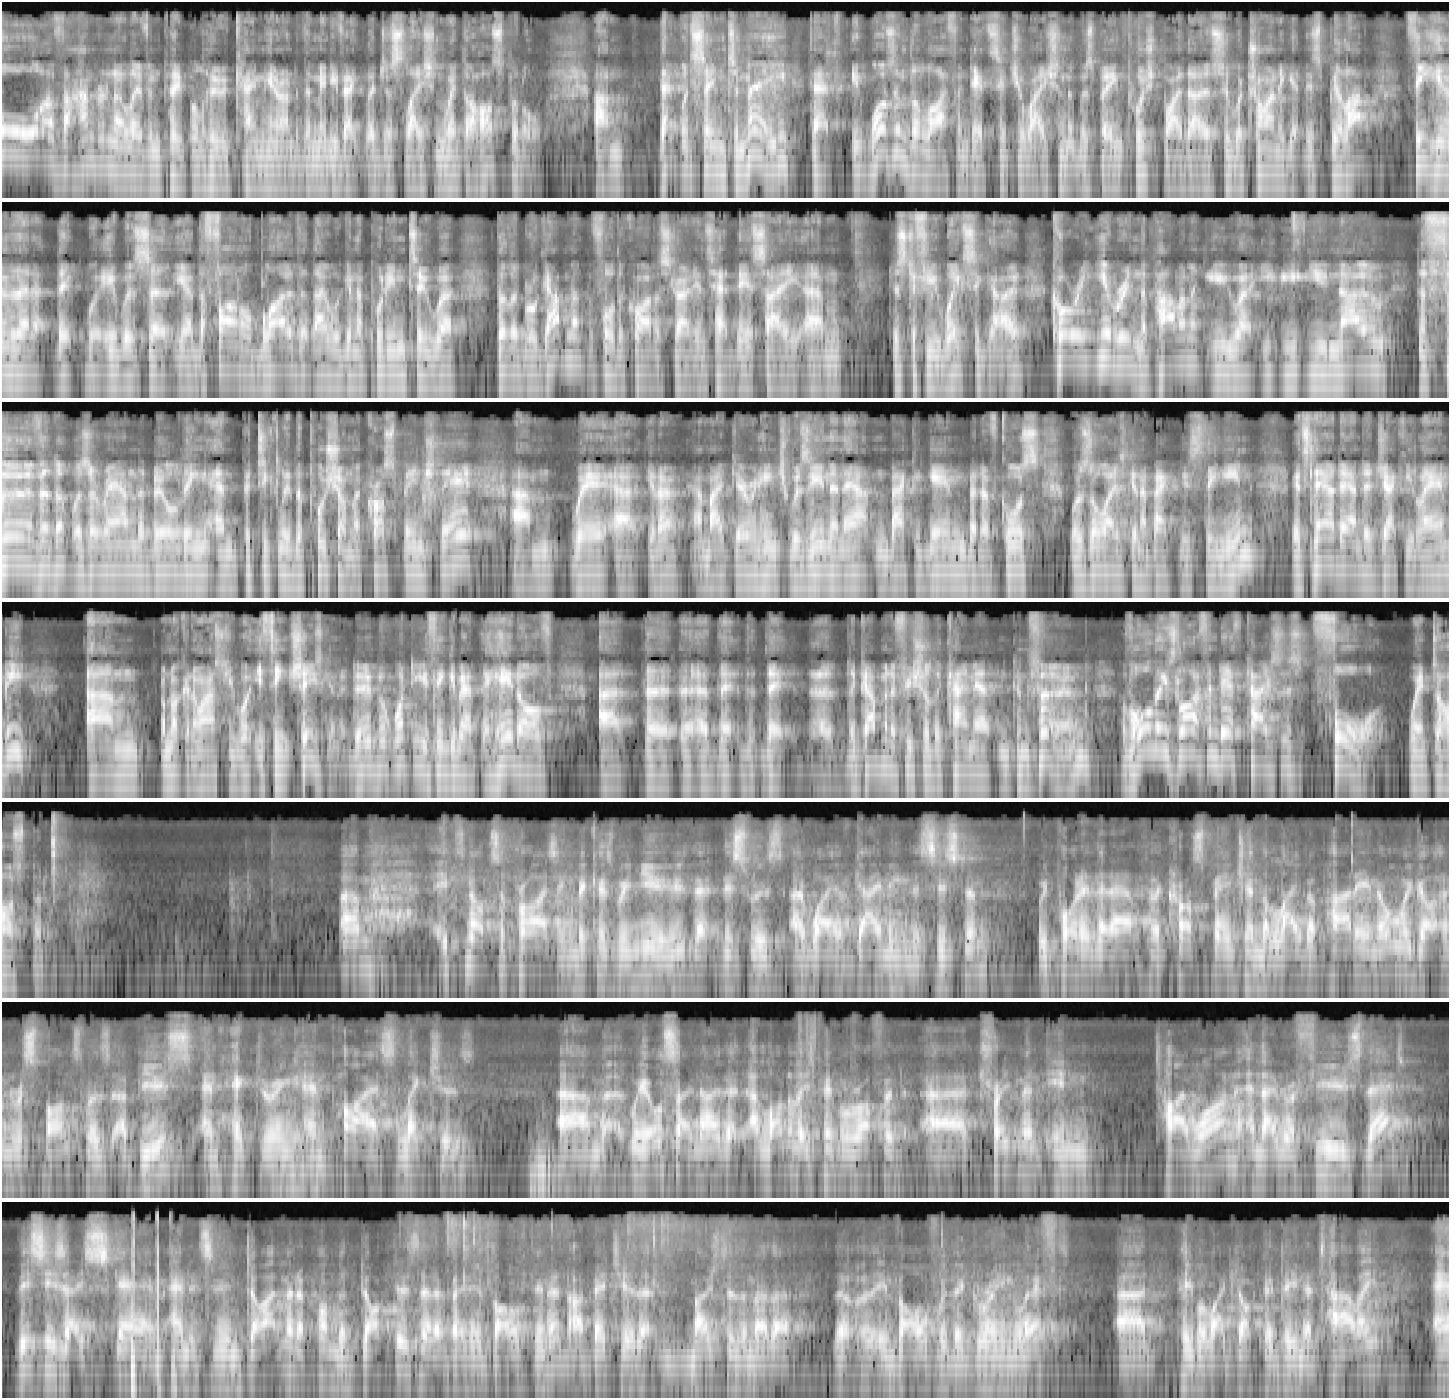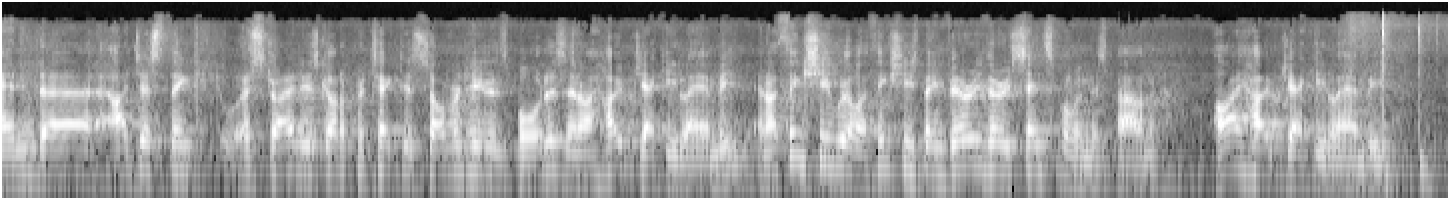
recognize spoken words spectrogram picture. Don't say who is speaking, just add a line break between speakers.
four of the 111 people who came here under the Medevac legislation went to hospital. Um, that would seem to me that it wasn't the life and death situation that was being pushed by those who were trying to get this bill up, thinking that it, was uh, you know, the final blow that they were going to put into uh, the Liberal government before the Quiet Australians had their say um, just a few weeks ago. Cory, you were in the Parliament. You, uh, you, you, know the fervour that was around the building and particularly the push on the crossbench there, um, where, uh, you know, our mate Derryn Hinch was in and out and back again, but of course was always going to back this thing in. It's now down to Jacqui Lambie. Um, I'm not going to ask you what you think she's going to do, but what do you think about the head of uh, the, uh, the, the, uh, the, government official that came out and confirmed of all these life and death cases, four went to hospital?
Um, it's not surprising because we knew that this was a way of gaming the system. We pointed that out to the crossbench and the Labor Party, and all we got in response was abuse and hectoring and pious lectures. Um, we also know that a lot of these people were offered uh, treatment in Taiwan and they refused that. This is a scam and it's an indictment upon the doctors that have been involved in it. I bet you that most of them are the, the involved with the Green Left, uh, people like Dr. Di Natale. And uh, I just think Australia's got to protect its sovereignty and its borders, and I hope Jacqui Lambie, and I think she will, I think she's been very, very sensible in this parliament. I hope Jacqui Lambie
